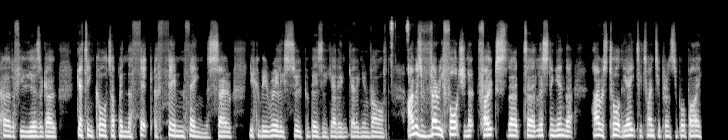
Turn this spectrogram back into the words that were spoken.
heard a few years ago getting caught up in the thick of thin things so you can be really super busy getting getting involved i was very fortunate folks that uh, listening in that i was taught the 80-20 principle by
